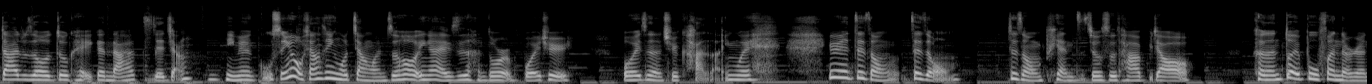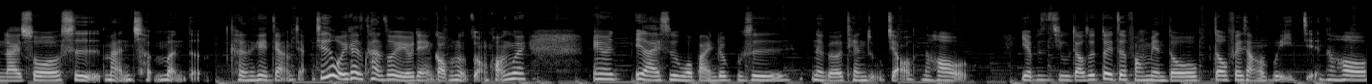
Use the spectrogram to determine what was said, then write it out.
大家就之后就可以跟大家直接讲里面的故事，因为我相信我讲完之后，应该也是很多人不会去，不会真的去看了，因为，因为这种这种这种片子就是它比较，可能对部分的人来说是蛮沉闷的，可能可以这样讲。其实我一开始看的时候也有点搞不清楚状况，因为，因为一来是我本来就不是那个天主教，然后也不是基督教，所以对这方面都都非常的不理解，然后。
